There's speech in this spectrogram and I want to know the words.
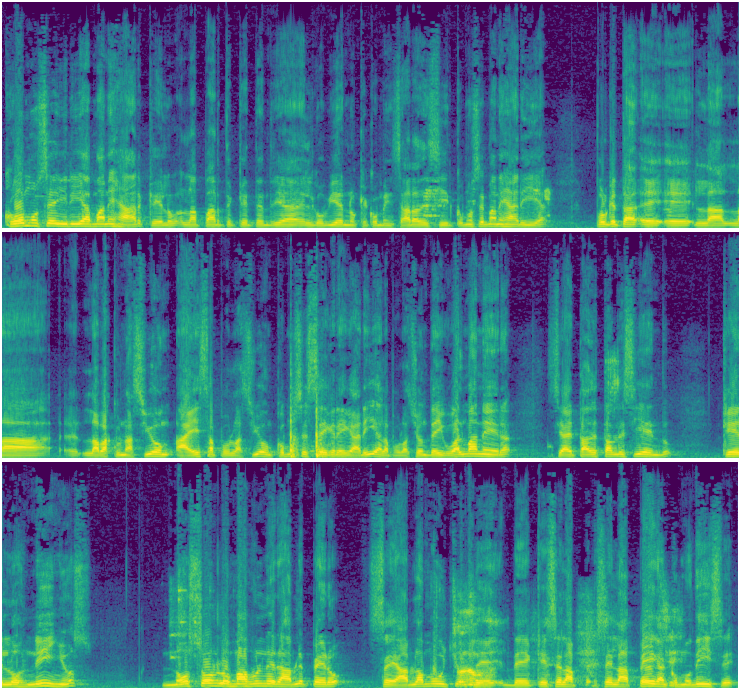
¿cómo se iría a manejar? Que es la parte que tendría el gobierno que comenzar a decir, ¿cómo se manejaría? porque eh, eh, la, la, la, vacunación a esa población, cómo se segregaría la población. De igual manera, se ha estado estableciendo que los niños no son los más vulnerables, pero se habla mucho de, que se la, se la pegan, como dice,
